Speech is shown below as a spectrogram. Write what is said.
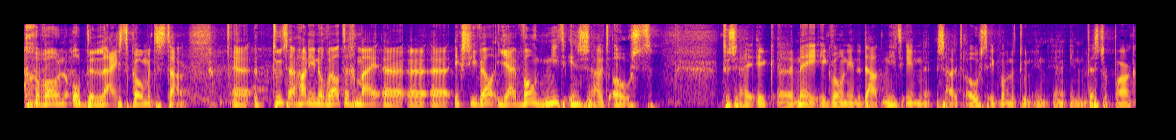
gewoon op de lijst komen te staan. Eh, toen zei Hanny nog wel tegen mij, ik zie wel, jij woont niet in Zuidoost. Toen zei ik, eh, nee, ik woon inderdaad niet in Zuidoost. Ik woonde toen in, eh, in Westerpark.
